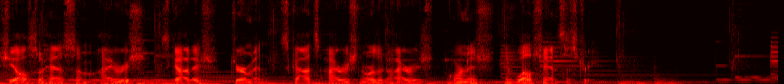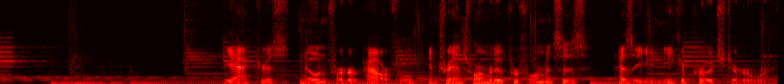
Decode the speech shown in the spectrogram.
She also has some Irish, Scottish, German, Scots, Irish, Northern Irish, Cornish, and Welsh ancestry. The actress, known for her powerful and transformative performances, has a unique approach to her work.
